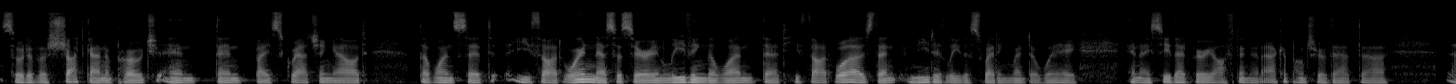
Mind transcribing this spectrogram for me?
sort of a shotgun approach, and then by scratching out the ones that he thought weren't necessary and leaving the one that he thought was, then immediately the sweating went away. And I see that very often in acupuncture that uh, uh,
